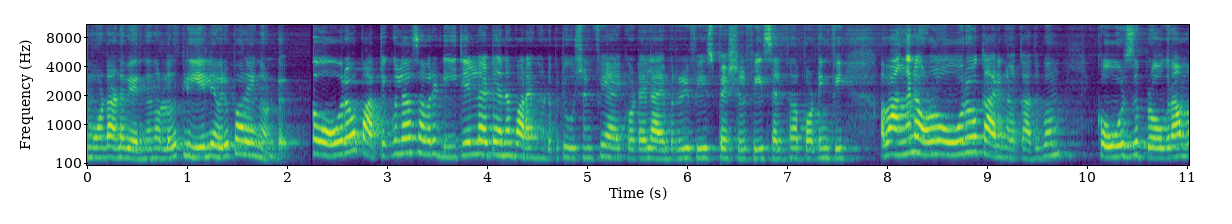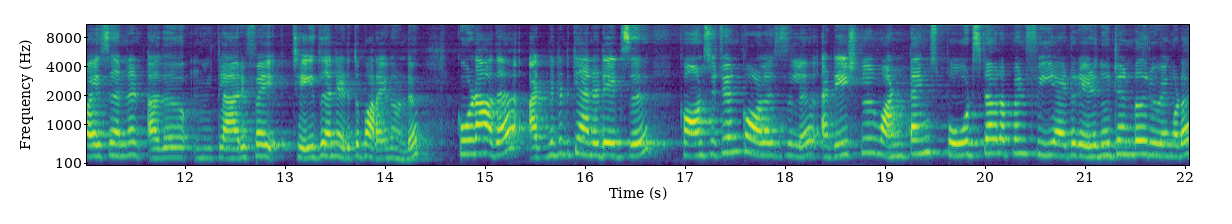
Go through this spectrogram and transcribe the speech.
എമൗണ്ട് ആണ് വരുന്നത് എന്നുള്ളത് ക്ലിയർലി അവർ പറയുന്നുണ്ട്. ഓരോ പർട്ടിക്കുലേഴ്സ് അവർ ഡീറ്റെയിൽഡ് ആയിട്ട് തന്നെ പറയുന്നുണ്ട്. ഇപ്പോൾ ട്യൂഷൻ ഫീ ആയിക്കോട്ടെ library fee special fee self supporting fee അപ്പോൾ അങ്ങനെയുള്ള ഓരോ കാര്യങ്ങൾക്ക് അതിപ്പം കോഴ്സ് പ്രോഗ്രാം വൈസ് തന്നെ അത് ക്ലാരിഫൈ ചെയ്ത് തന്നെ എടുത്ത് പറയുന്നുണ്ട്. കൂടാതെ അഡ്മിറ്റഡ് കാൻഡിഡേറ്റ്സ് കോൺസ്റ്റിറ്റ്യൂവന്റ് കോളേജസിൽ additional one time sports development fee ആയിട്ട് ഒരു എഴുന്നൂറ്റി അൻപത് രൂപയും കൂടെ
